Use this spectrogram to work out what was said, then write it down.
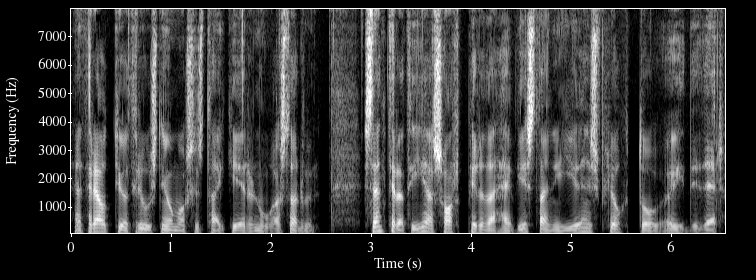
en 33 snjómókstustæki eru nú að störfu. Stendir að því að sorpirða hefjist að nýju eins fljótt og auðið er.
